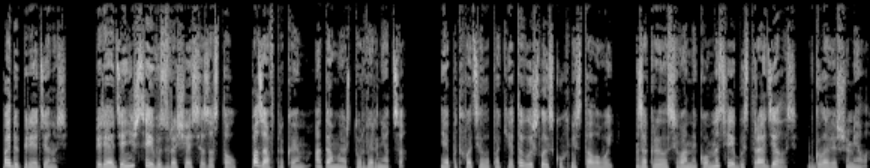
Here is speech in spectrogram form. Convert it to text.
Пойду переоденусь. Переоденешься и возвращайся за стол. Позавтракаем, а там и Артур вернется. Я подхватила пакет и вышла из кухни-столовой. Закрылась в ванной комнате и быстро оделась. В голове шумело.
